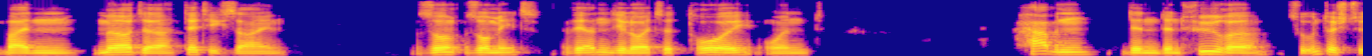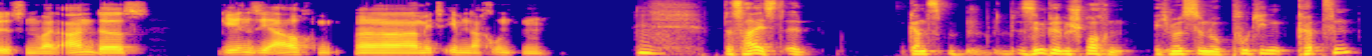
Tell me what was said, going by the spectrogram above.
bei den Mörder tätig sein. So, somit werden die Leute treu und haben den, den Führer zu unterstützen, weil anders gehen sie auch äh, mit ihm nach unten. Das heißt, äh, ganz simpel gesprochen, ich müsste nur Putin köpfen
